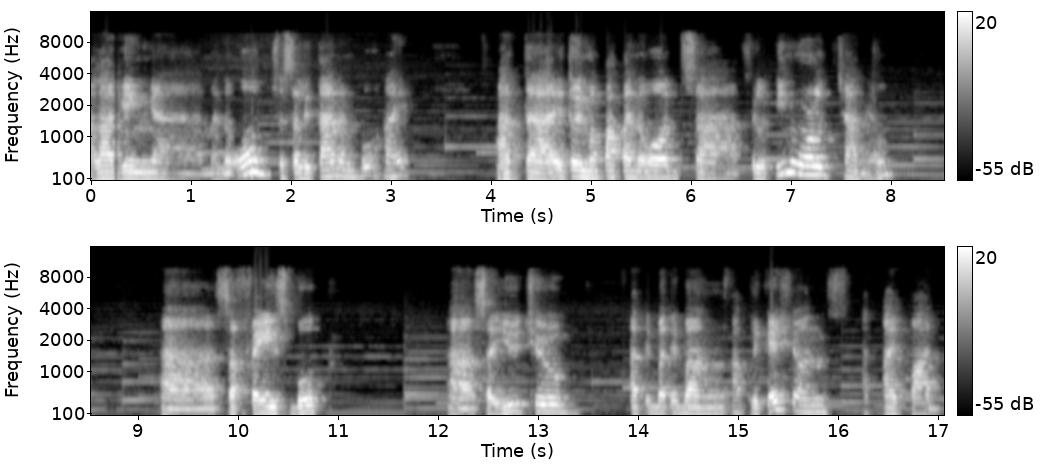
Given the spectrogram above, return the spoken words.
palaging uh, manood sa salita ng buhay. At uh, ito ay mapapanood sa Philippine World Channel, uh, sa Facebook, uh, sa YouTube at iba't ibang applications at iPad.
